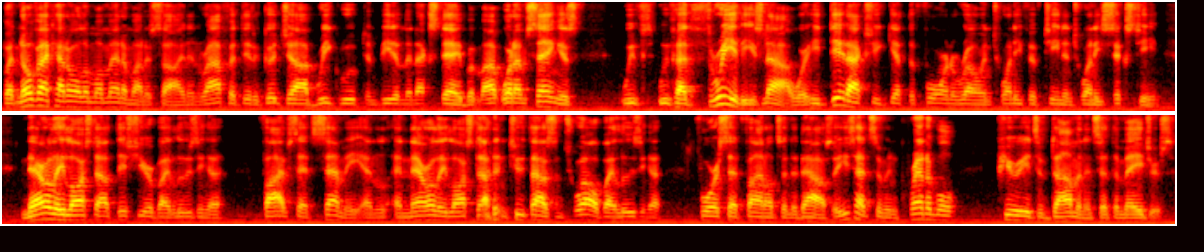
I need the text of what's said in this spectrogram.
But Novak had all the momentum on his side, and Rafa did a good job, regrouped and beat him the next day. But my, what I'm saying is, we've we've had three of these now where he did actually get the four in a row in 2015 and 2016. Narrowly lost out this year by losing a five set semi, and and narrowly lost out in 2012 by losing a four set final to Nadal. So he's had some incredible periods of dominance at the majors.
